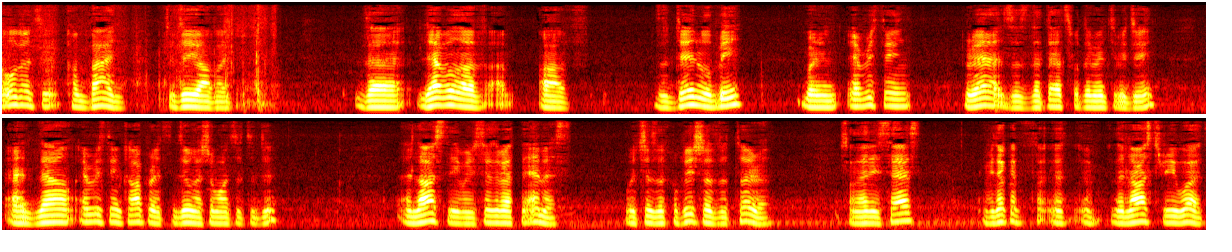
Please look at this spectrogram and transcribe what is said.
all going to combine to do your. The level of of the din will be when everything realizes that that's what they're meant to be doing, and now everything cooperates in doing what Hashem wants it to do. And lastly, when he says about the emes, which is the completion of the Torah, so that he says, if you look at the, the, the last three words,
